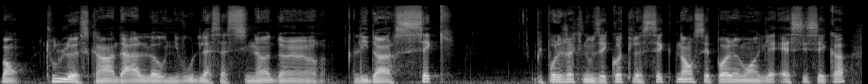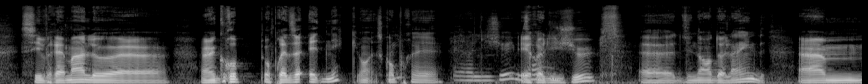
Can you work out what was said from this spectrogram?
bon, tout le scandale là, au niveau de l'assassinat d'un leader sikh Puis pour les gens qui nous écoutent, le SIC, non, c'est pas le mot anglais SICK. C'est vraiment là, euh, un groupe, on pourrait dire ethnique. Est-ce qu'on pourrait. Et religieux, et religieux euh, du nord de l'Inde. Euh,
